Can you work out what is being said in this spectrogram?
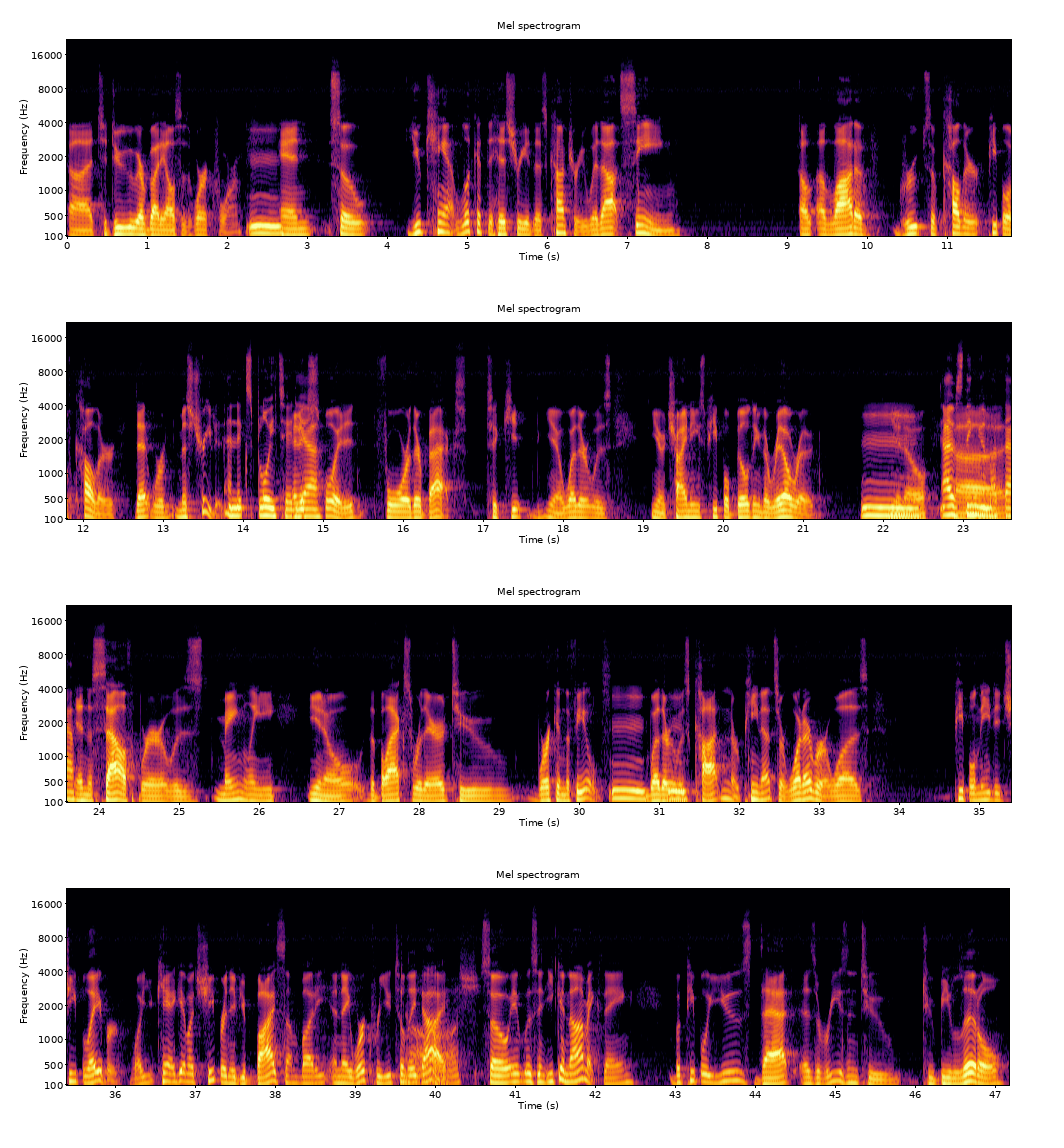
uh, to do everybody else's work for them. Mm. And so you can't look at the history of this country without seeing a, a lot of groups of color, people of color that were mistreated and exploited, and yeah. exploited for their backs to keep, you know, whether it was, you know, Chinese people building the railroad, you know. Mm. I was thinking about uh, that. In the South, where it was mainly, you know, the blacks were there to work in the fields, Mm, whether it was cotton or peanuts or whatever it was. People needed cheap labor. Well, you can't get much cheaper than if you buy somebody and they work for you till they die. So it was an economic thing, but people used that as a reason to to belittle,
